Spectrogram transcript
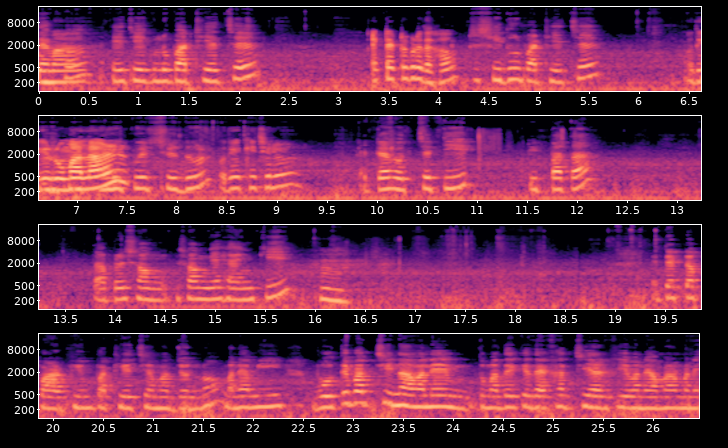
দেখো এই যে এগুলো পাঠিয়েছে। একটা একটা করে দেখাও। সিঁদুর পাঠিয়েছে। ওদিকে রুমাল আর লিকুইড সিঁদুর। ওদিকে কি ছিল? এটা হচ্ছে টিপ টিপ পাতা। তারপরে সঙ্গে হ্যাঙ্কি হুম। এটা একটা পারফিউম পাঠিয়েছে আমার জন্য। মানে আমি বলতে পারছি না মানে তোমাদেরকে দেখাচ্ছি আর কি মানে আমার মানে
